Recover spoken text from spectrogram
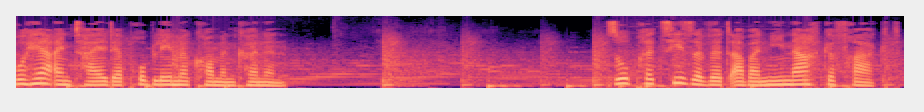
woher ein Teil der Probleme kommen können. So präzise wird aber nie nachgefragt.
